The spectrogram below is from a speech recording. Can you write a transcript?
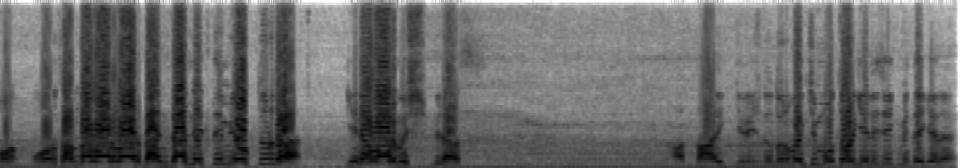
O ortamda var var. Ben zannettim yoktur da yine varmış biraz. Hatta ilk girişte dur bakayım motor gelecek mi tekere.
